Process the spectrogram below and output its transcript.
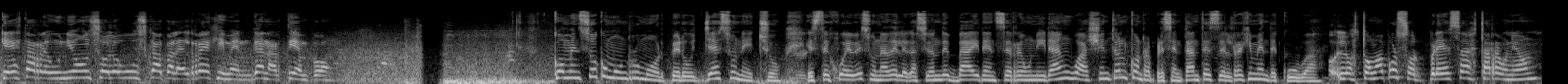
que esta reunión solo busca para el régimen ganar tiempo. Comenzó como un rumor, pero ya es un hecho. Este jueves una delegación de Biden se reunirá en Washington con representantes del régimen de Cuba. ¿Los toma por sorpresa esta reunión?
